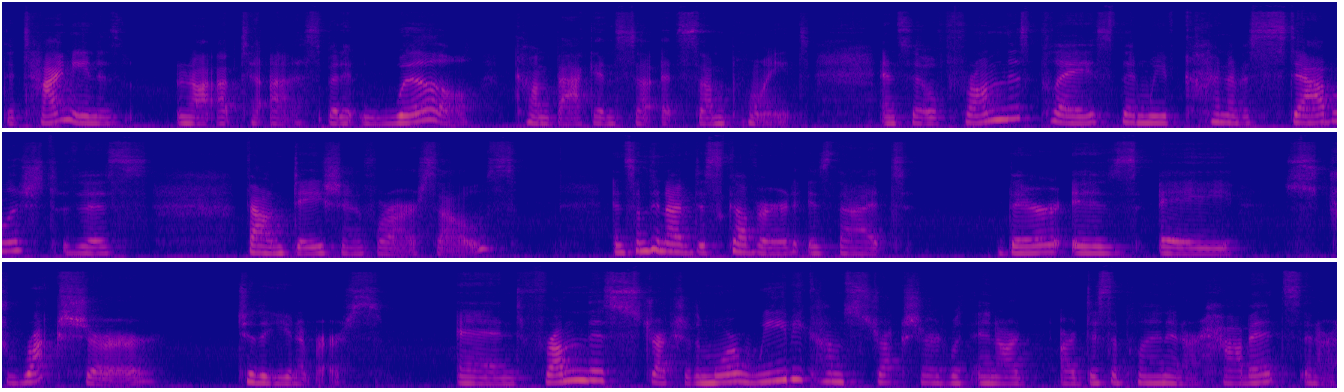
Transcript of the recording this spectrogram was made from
The timing is not up to us, but it will come back in so, at some point. And so from this place, then we've kind of established this foundation for ourselves. And something I've discovered is that there is a structure to the universe. And from this structure, the more we become structured within our, our discipline and our habits and our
